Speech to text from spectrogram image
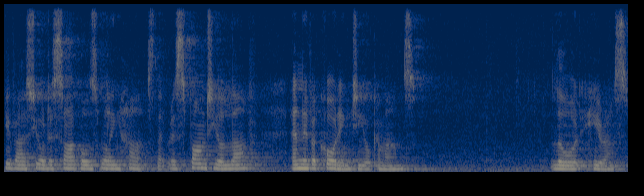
Give us, your disciples, willing hearts that respond to your love and live according to your commands. Lord, hear us.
